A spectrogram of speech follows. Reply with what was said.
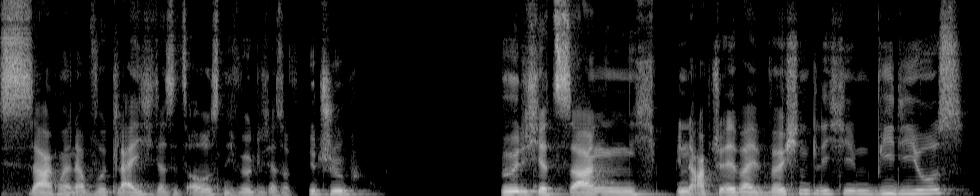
Ich sag mal, obwohl gleiche ich das jetzt aus, nicht wirklich. Also auf YouTube würde ich jetzt sagen, ich bin aktuell bei wöchentlichen Videos,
